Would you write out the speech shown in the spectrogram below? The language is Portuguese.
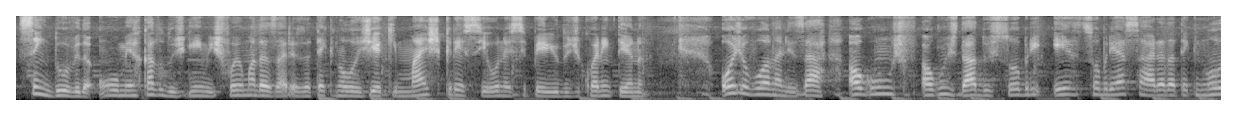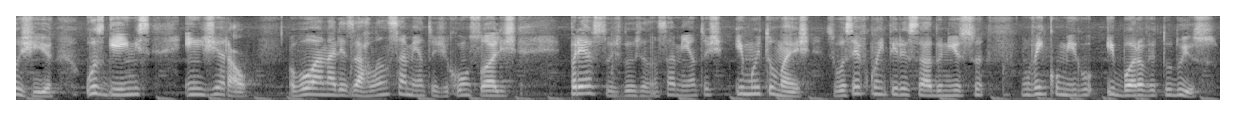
Sem dúvida, o mercado dos games foi uma das áreas da tecnologia que mais cresceu nesse período de quarentena. Hoje eu vou analisar alguns, alguns dados sobre, sobre essa área da tecnologia, os games em geral. Eu vou analisar lançamentos de consoles, preços dos lançamentos e muito mais. Se você ficou interessado nisso, vem comigo e bora ver tudo isso.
